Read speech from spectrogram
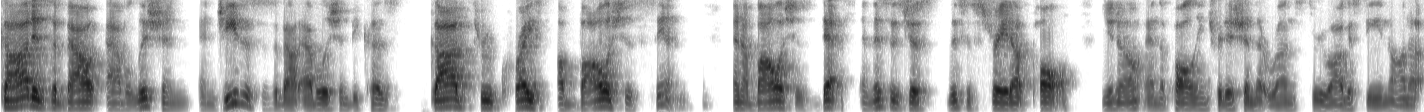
God is about abolition and Jesus is about abolition because God through Christ abolishes sin and abolishes death. And this is just this is straight up Paul, you know, and the Pauline tradition that runs through Augustine on up.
